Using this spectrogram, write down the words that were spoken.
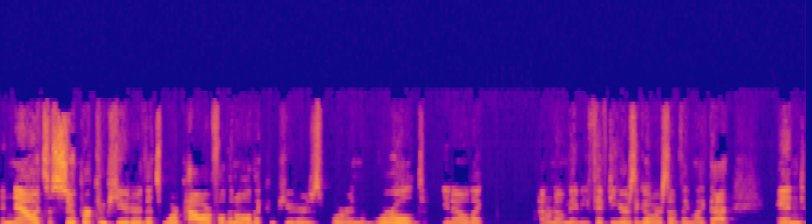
and now it's a supercomputer that's more powerful than all the computers were in the world. You know, like I don't know, maybe 50 years ago or something like that. And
